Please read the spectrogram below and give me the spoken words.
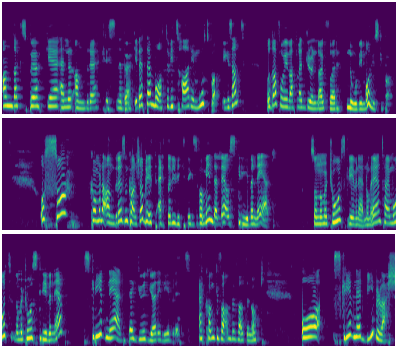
Andaktsbøker eller andre kristne bøker. Dette er en måte vi tar imot på. ikke sant? Og da får vi i hvert fall et grunnlag for noe vi må huske på. Og så kommer det andre som kanskje har blitt et av de viktigste for min del. Det er å skrive ned. Så nummer to skrive ned. Nummer én ta imot. Nummer to skrive ned. Skriv ned det Gud gjør i livet ditt. Jeg kan ikke få anbefalt det nok. Og skriv ned bibelvers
